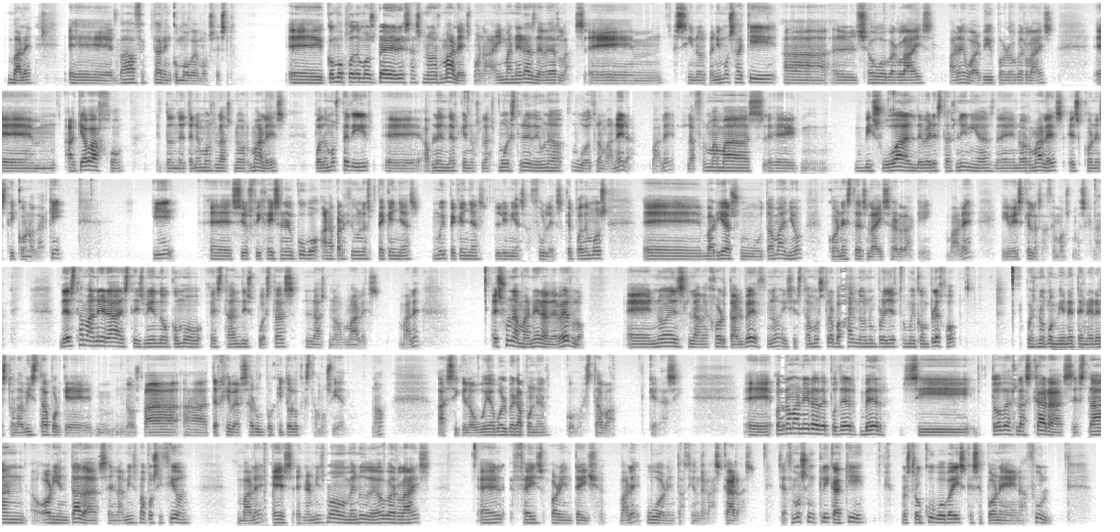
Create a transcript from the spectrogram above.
¿vale? Eh, va a afectar en cómo vemos esto. Eh, ¿Cómo podemos ver esas normales? Bueno, hay maneras de verlas. Em, si nos venimos aquí al Show Overlays, ¿vale? O al Viewport Overlays, em, aquí abajo, donde tenemos las normales, podemos pedir eh, a Blender que nos las muestre de una u otra manera, ¿vale? La forma más eh, visual de ver estas líneas de normales es con este icono de aquí. Y eh, si os fijáis en el cubo, han aparecido unas pequeñas, muy pequeñas líneas azules que podemos eh, variar su tamaño con este slicer de aquí, ¿vale? Y veis que las hacemos más grandes. De esta manera estáis viendo cómo están dispuestas las normales, ¿vale? Es una manera de verlo. Eh, no es la mejor tal vez, ¿no? Y si estamos trabajando en un proyecto muy complejo, pues no conviene tener esto a la vista porque nos va a tergiversar un poquito lo que estamos viendo. Así que lo voy a volver a poner como estaba, que era así. Eh, otra manera de poder ver si todas las caras están orientadas en la misma posición, ¿vale? Es en el mismo menú de Overlays el Face Orientation, ¿vale? U orientación de las caras. Si hacemos un clic aquí, nuestro cubo veis que se pone en azul,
